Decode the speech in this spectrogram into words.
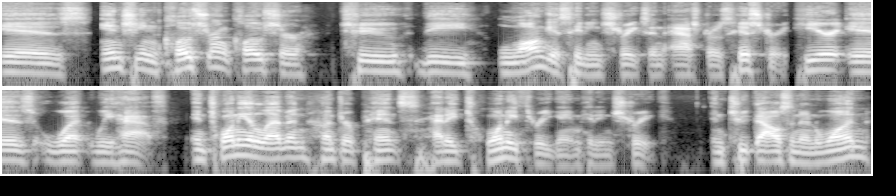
is inching closer and closer to the longest hitting streaks in Astros history. Here is what we have. In 2011, Hunter Pence had a 23 game hitting streak. In 2001,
